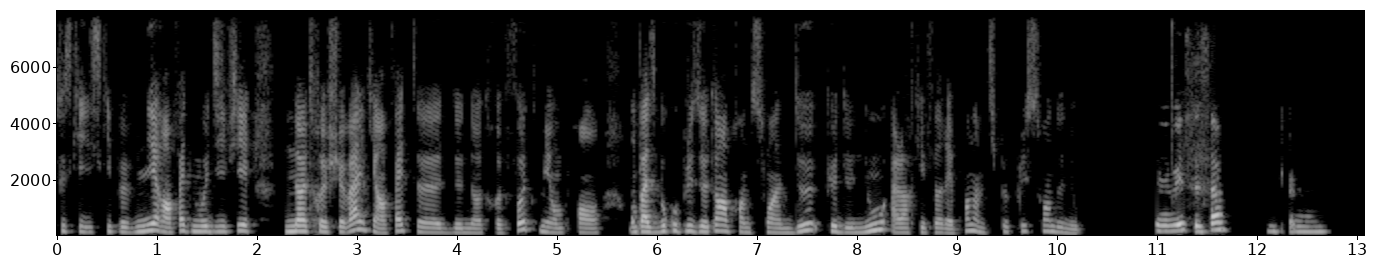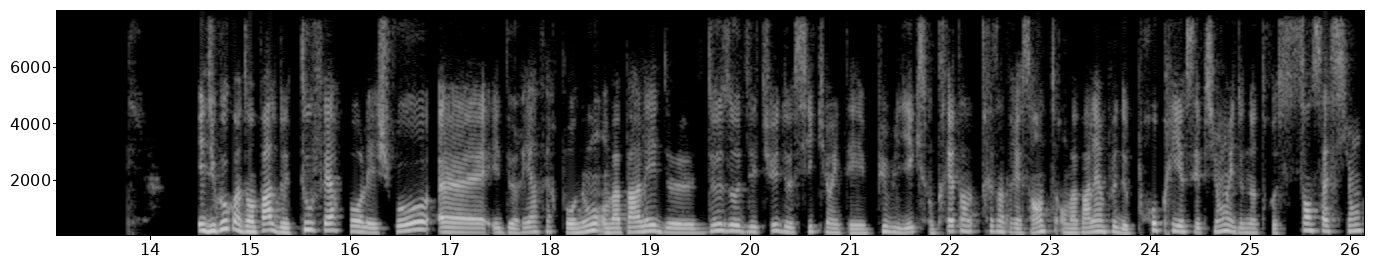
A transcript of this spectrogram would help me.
tout ce qui, ce qui peut venir en fait modifier notre cheval qui est en fait de notre faute, mais on prend, on passe beaucoup plus de temps à prendre soin d'eux que de nous, alors qu'il faudrait prendre un petit peu plus soin de nous. Oui, c'est ça. Et du coup, quand on parle de tout faire pour les chevaux euh, et de rien faire pour nous, on va parler de deux autres études aussi qui ont été publiées, qui sont très, très intéressantes. On va parler un peu de proprioception et de notre sensation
